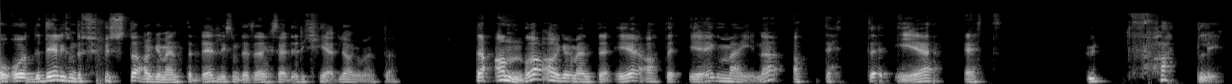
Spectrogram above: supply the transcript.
Og, og Det er liksom det første argumentet, det er liksom det, sier, det er det kjedelige argumentet. Det andre argumentet er at jeg mener at dette er et utfattelig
